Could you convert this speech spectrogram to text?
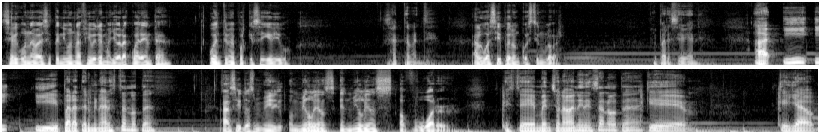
si alguna vez ha tenido una fiebre mayor a 40, cuénteme por qué sigue vivo. Exactamente, Algo así, pero en cuestión global. me parece bien. Ah, y, y, y para terminar esta nota, Ah, sí, los mil- millions and millions of water. este, mencionaban en esa nota que, que ya,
